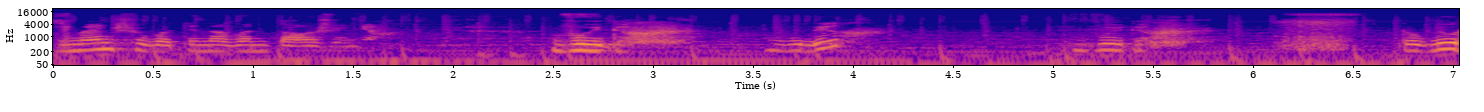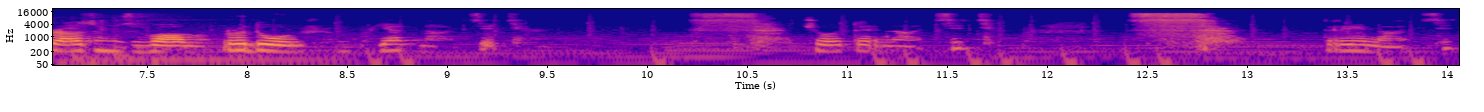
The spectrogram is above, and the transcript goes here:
зменшувати навантаження. Видих, видих, видих. Роблю разом з вами. Продовжуємо. 15, 14, 13,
